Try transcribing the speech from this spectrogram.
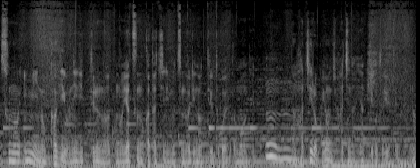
その意味の鍵を握ってるのがこのやつの形にむつのりのっていうところやと思うねん。うんうん。だから8648なんやっていうことを言うてるんだよ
